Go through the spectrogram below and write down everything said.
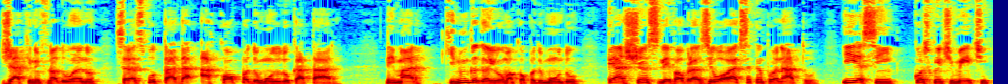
já que no final do ano será disputada a Copa do Mundo do Catar. Neymar que nunca ganhou uma Copa do Mundo, tem a chance de levar o Brasil ao hexacampeonato e, assim, consequentemente,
